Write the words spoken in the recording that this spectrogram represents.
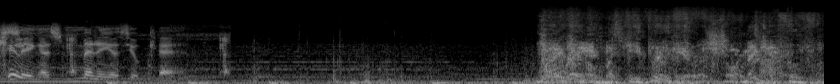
killing as many as you can. Will must be rigorous or make it fruitful.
